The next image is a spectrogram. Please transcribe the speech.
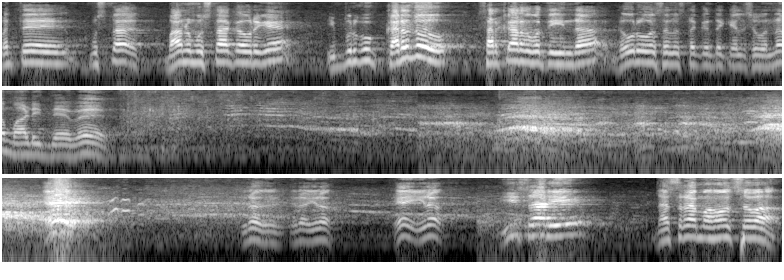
ಮತ್ತೆ ಮುಸ್ತಾ ಬಾನು ಮುಸ್ತಾಕ್ ಅವರಿಗೆ ಇಬ್ಬರಿಗೂ ಕರೆದು ಸರ್ಕಾರದ ವತಿಯಿಂದ ಗೌರವ ಸಲ್ಲಿಸ್ತಕ್ಕಂಥ ಕೆಲಸವನ್ನ ಮಾಡಿದ್ದೇವೆ. ಇರೋ. ಏ, ಇರೋ. ಈ ಸಾರಿ ದಸರಾ ಮಹೋತ್ಸವ.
